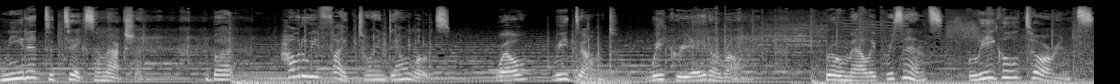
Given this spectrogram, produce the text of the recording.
needed to take some action. But how do we fight torrent downloads? Well, we don't. We create our own. Romelli presents Legal Torrents,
